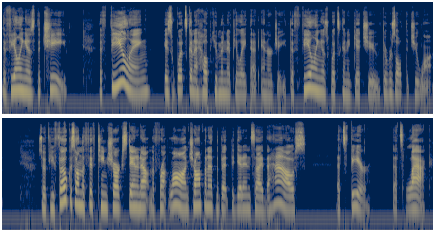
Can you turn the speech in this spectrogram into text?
The feeling is the chi. The feeling is what's going to help you manipulate that energy. The feeling is what's going to get you the result that you want. So if you focus on the 15 sharks standing out in the front lawn, chomping at the bit to get inside the house, that's fear. That's lack.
